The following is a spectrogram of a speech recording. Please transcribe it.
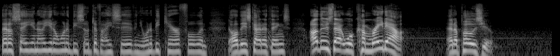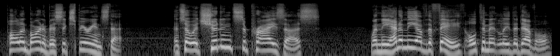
that'll say, you know, you don't want to be so divisive and you want to be careful and all these kind of things. Others that will come right out and oppose you. Paul and Barnabas experienced that. And so it shouldn't surprise us when the enemy of the faith, ultimately the devil,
